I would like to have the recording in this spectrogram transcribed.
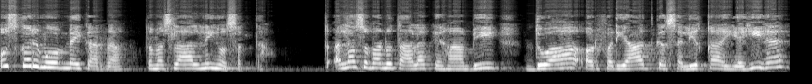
उसको रिमूव नहीं कर रहा तो मसला हल नहीं हो सकता। तो अल्लाह सुबहान तला के यहाँ भी दुआ और फरियाद का सलीका यही है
